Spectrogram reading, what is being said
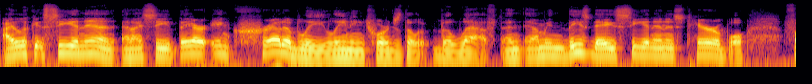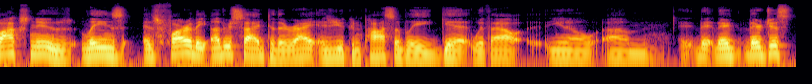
I look at CNN and I see they are incredibly leaning towards the the left. And I mean, these days CNN is terrible. Fox News leans as far the other side to the right as you can possibly get without, you know, um, they're they're just.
